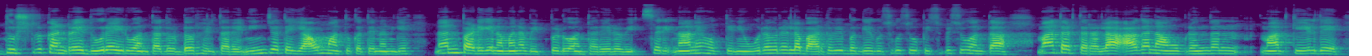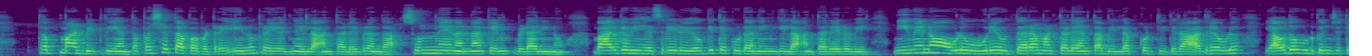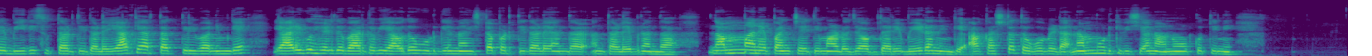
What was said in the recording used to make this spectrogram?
ದುಷ್ಟರು ಕಂಡ್ರೆ ದೂರ ಇರುವಂಥ ದೊಡ್ಡವ್ರು ಹೇಳ್ತಾರೆ ನಿನ್ನ ಜೊತೆ ಯಾವ ಮಾತುಕತೆ ನನಗೆ? ನನ್ನ ಪಾಡಿಗೆ ನಮ್ಮನ್ನು ಬಿಟ್ಬಿಡು ಅಂತಾರೆ ರವಿ. ಸರಿ, ನಾನೇ ಹೋಗ್ತೀನಿ. ಊರವರೆಲ್ಲ ಭಾರ್ಗವಿ ಬಗ್ಗೆ ಗುಸುಗುಸು ಪಿಸುಪಿಸು ಪಿಸು ಅಂತ ಮಾತಾಡ್ತಾರಲ್ಲ, ಆಗ ನಾವು ಬೃಂದನ್ ಮಾತು ಕೇಳದೆ ತಪ್ಪು ಮಾಡಿಬಿಟ್ವಿ ಅಂತ ಪಶ್ಚಾತ್ತಾಪ ಪಟ್ಟರೆ ಏನೂ ಪ್ರಯೋಜನ ಇಲ್ಲ ಅಂತಾಳೆ ಬೃಂದ ಸುಮ್ಮನೆ ನನ್ನ ಕೆಣಕ್ಬಿಡ ನೀನು. ಭಾರ್ಗವಿ ಹೆಸರೇಳು ಯೋಗ್ಯತೆ ಕೂಡ ನಿನಗಿಲ್ಲ ಅಂತಾರೆ ರವಿ. ನೀವೇನೋ ಅವಳು ಊರೇ ಉದ್ಧಾರ ಮಾಡ್ತಾಳೆ ಅಂತ ಬಿಲ್ಡಪ್ ಕೊಡ್ತಿದ್ದೀರಾ? ಆದರೆ ಅವಳು ಯಾವುದೋ ಹುಡುಗನ ಜೊತೆ ಬೀದಿ ಸುತ್ತಾಡ್ತಿದ್ದಾಳೆ. ಯಾಕೆ ಅರ್ಥ ಆಗ್ತಿಲ್ವಾ ನಿಮಗೆ? ಯಾರಿಗೂ ಹೇಳಿದೆ ಭಾರ್ಗವಿ ಯಾವುದೋ ಹುಡುಗನ ಇಷ್ಟಪಡ್ತಿದ್ದಾಳೆ ಅಂದ, ಅಂತಾಳೆ ಬೃಂದ ನಮ್ಮ ಮನೆ ಪಂಚಾಯಿತಿ ಮಾಡೋ ಜವಾಬ್ದಾರಿ ಬೇಡ ನಿನಗೆ. ಆ ಕಷ್ಟ ತಗೋಬೇಡ. ನಮ್ಮ ಹುಡುಗಿ ವಿಷಯ ನಾನು ನೋಡ್ಕೋತೀನಿ.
